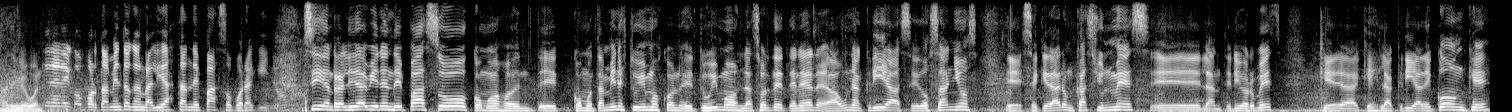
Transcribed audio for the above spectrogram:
Así que bueno. Tienen el comportamiento que en realidad están de paso por aquí, ¿no? Sí, en realidad vienen de paso, como, eh, como también estuvimos con, eh, tuvimos la suerte de tener a una cría hace dos años, eh, se quedaron casi un mes la anterior vez, que, que es la cría de Conque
